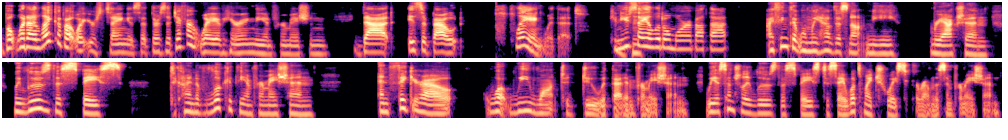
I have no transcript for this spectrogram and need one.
But what I like about what you're saying is that there's a different way of hearing the information that is about playing with it. Can you mm-hmm. say a little more about that? I think that when we have this not me reaction, we lose the space to kind of look at the information and figure out what we want to do with that information. We essentially lose the space to say, what's my choice around this information?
